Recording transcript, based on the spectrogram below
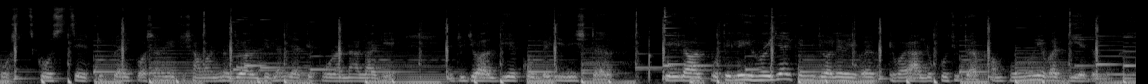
কষ- কষছে একটু প্রায় কষানো, একটু সামান্য জল দিলাম যাতে পোড়া না লাগে। একটু জল দিয়ে করলে জিনিসটা তেল অল্প তেলেই হয়ে যায়, কিন্তু জলে এবার এবার আলু কচুটা সম্পূর্ণই এবার দিয়ে দেবো।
